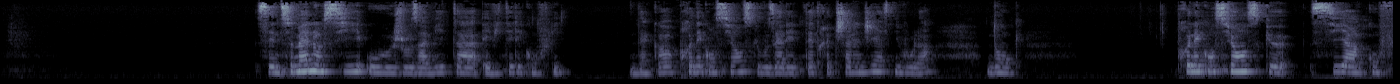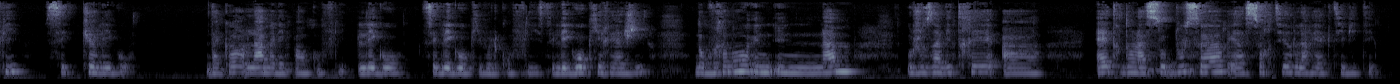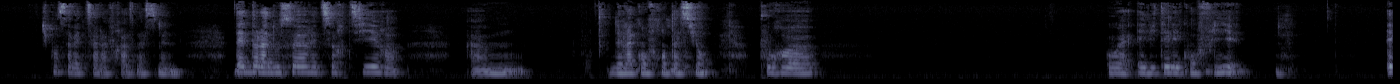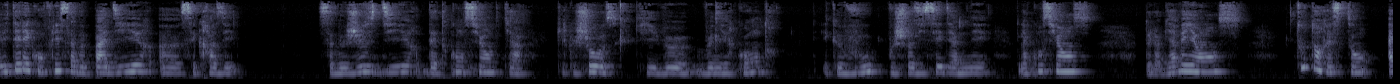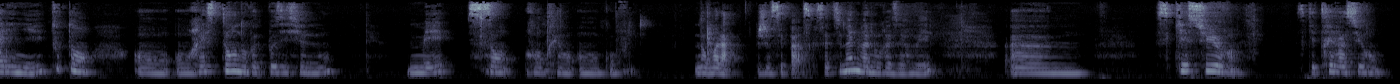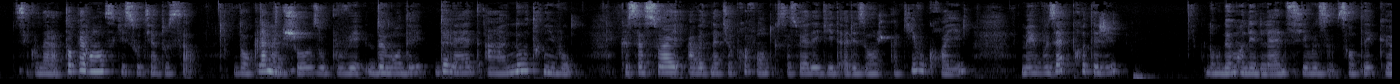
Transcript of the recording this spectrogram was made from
C'est une semaine aussi où je vous invite à éviter les conflits. D'accord? Prenez conscience que vous allez peut-être être challengé à ce niveau-là. Donc, prenez conscience que s'il y a un conflit, c'est que l'ego. D'accord? L'âme, elle n'est pas en conflit. L'ego, c'est l'ego qui veut le conflit, c'est l'ego qui réagit. Donc, vraiment, une, âme où je vous inviterai à être dans la douceur et à sortir de la réactivité. Je pense que ça va être ça la phrase de la semaine. D'être dans la douceur et de sortir de la confrontation pour euh, éviter les conflits. Éviter les conflits, ça ne veut pas dire euh, s'écraser. Ça veut juste dire d'être consciente qu'il y a quelque chose qui veut venir contre et que vous, vous choisissez d'y amener la conscience, de la bienveillance, tout en restant aligné, tout en, en, restant dans votre positionnement, mais sans rentrer en, conflit. Donc voilà, je ne sais pas ce que cette semaine va nous réserver. Euh, ce qui est sûr, ce qui est très rassurant, c'est qu'on a la tempérance qui soutient tout ça. Donc la même chose, vous pouvez demander de l'aide à un autre niveau, que ce soit à votre nature profonde, que ce soit à des guides, à des anges, à qui vous croyez, mais vous êtes protégé donc demandez de l'aide si vous sentez que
